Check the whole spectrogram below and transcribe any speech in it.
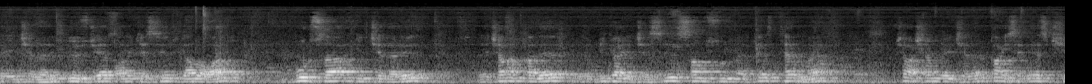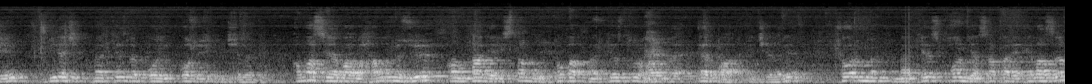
ve ilçeleri, Düzce, Balıkesir, Yalova, Bursa ilçeleri, e, Çanakkale, e, Biga ilçesi, Samsun merkez, Terme, Çarşamba ilçeleri, Kayseri, Eskişehir, Bilecik merkez ve Bozüyük ilçeleri. Amasya'ya bağlı Hamamözü, Antalya, İstanbul, Tokat merkez, Turhal ve Erbaa ilçeleri, Çorum merkez, Konya, Sakarya, Elazığ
